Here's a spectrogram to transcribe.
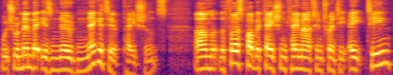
which remember is node negative patients, um, the first publication came out in 2018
